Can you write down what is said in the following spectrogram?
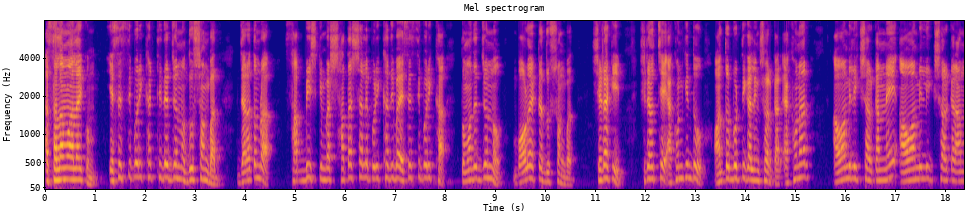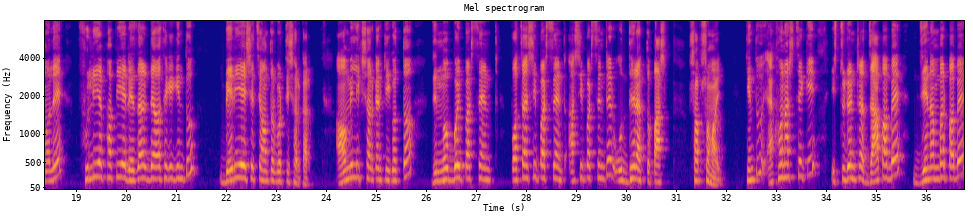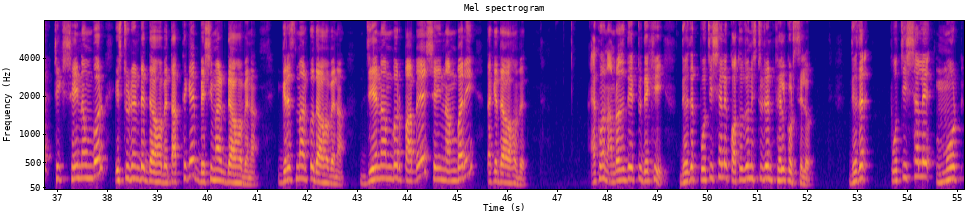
আসসালামু আলাইকুম। এসএসসি পরীক্ষার্থীদের জন্য দুঃসংবাদ। যারা তোমরা ছাব্বিশ কিংবা সাতাশ সালে পরীক্ষা দিবা এসএসসি পরীক্ষা, তোমাদের জন্য বড় একটা দুঃসংবাদ। সেটা কি? সেটা হচ্ছে এখন কিন্তু অন্তর্বর্তীকালীন সরকার। এখন আর আওয়ামী লীগ সরকার নেই। আওয়ামী লীগ সরকার আমলে ফুলিয়ে ফাঁপিয়ে রেজাল্ট দেওয়া থেকে কিন্তু বেরিয়ে এসেছে অন্তর্বর্তী সরকার। আওয়ামী লীগ সরকার কি করতো? যে নব্বই পার্সেন্ট পঁচাশি পার্সেন্ট আশি পার্সেন্টের ঊর্ধ্বে রাখতো পাস সব সময়। কিন্তু এখন আসছে কি স্টুডেন্টরা যা পাবে, যে নাম্বার পাবে, ঠিক সেই নম্বর স্টুডেন্টের দেওয়া হবে। তার থেকে বেশি মার্ক দেওয়া হবে না। গ্রেস মার্কও দেওয়া হবে না। যে নাম্বার পাবে, সেই নাম্বারই তাকে দেওয়া হবে। এখন আমরা যদি একটু দেখি দু হাজার পঁচিশ সালে কতজন স্টুডেন্ট ফেল করছিল? দু হাজার পঁচিশ সালে মোট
